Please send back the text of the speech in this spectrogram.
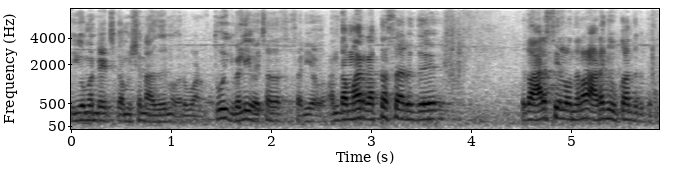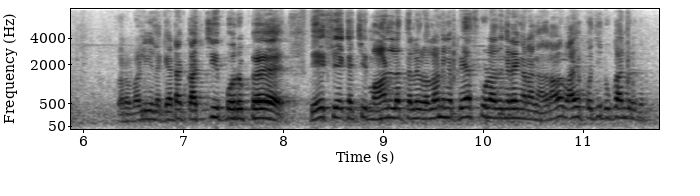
ஹியூமன் ரைட்ஸ் கமிஷன் அதுன்னு வருவாங்க. தூக்கி வெளியே வச்சா தான் சரியாக வரும். அந்த மாதிரி ரத்த சார் இது. ஏதோ அரசியல் வந்தனால அடங்கி உட்காந்துருக்கிறேன் வேற வழியில் கேட்டால் கட்சி பொறுப்பு. தேசிய கட்சி மாநில தலைவர் எல்லாம் நீங்கள் பேசக்கூடாதுங்கிறேங்கிறாங்க. அதனால வாயை பற்றிட்டு உட்காந்துருக்கிறேன்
